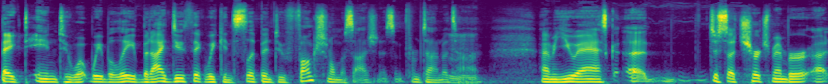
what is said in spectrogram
baked into what we believe, but I do think we can slip into functional misogynism from time to time. I mean, you ask uh, just a church member uh,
